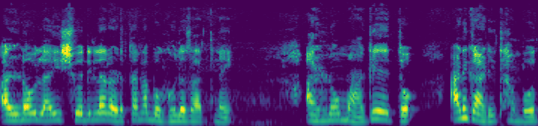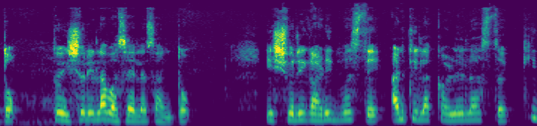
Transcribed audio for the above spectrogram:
अर्णवला ईश्वरीला रडताना बघवलं जात नाही. अर्णव मागे येतो आणि गाडी थांबवतो. तो ईश्वरीला बसायला सांगतो. ईश्वरी गाडीत बसते आणि तिला कळलेलं असतं की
